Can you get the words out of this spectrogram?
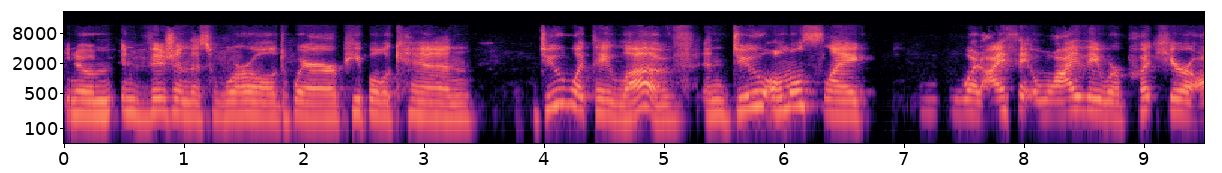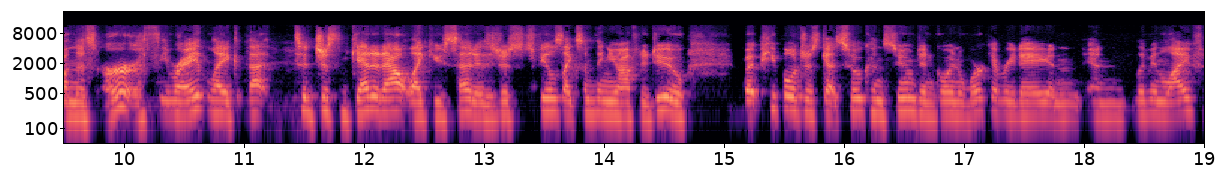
you know envision this world where people can do what they love and do almost like what I think why they were put here on this earth, right? Like that to just get it out, like you said, is just feels like something you have to do. But people just get so consumed in going to work every day and and living life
